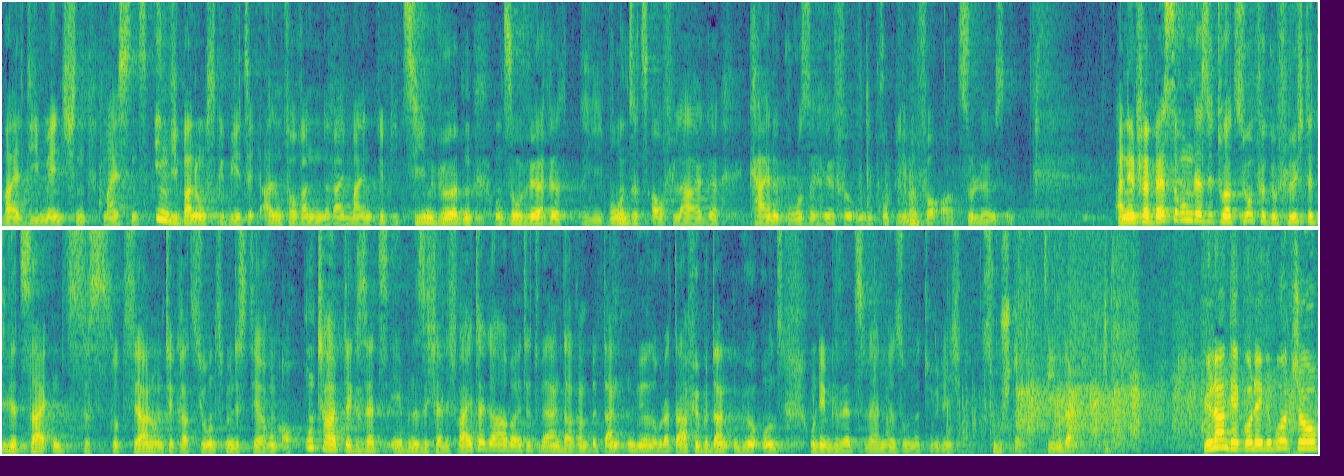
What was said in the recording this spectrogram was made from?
weil die Menschen meistens in die Ballungsgebiete, allen voran in Rhein-Main-Gebiet, ziehen würden. Und so wäre die Wohnsitzauflage keine große Hilfe, um die Probleme vor Ort zu lösen. An den Verbesserungen der Situation für Geflüchtete wird seitens des Sozial- und Integrationsministeriums auch unterhalb der Gesetzebene sicherlich weitergearbeitet werden. Daran bedanken wir, oder dafür bedanken wir uns, und dem Gesetz werden wir so natürlich zustimmen. Vielen Dank. Vielen Dank, Herr Kollege Burtschow.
